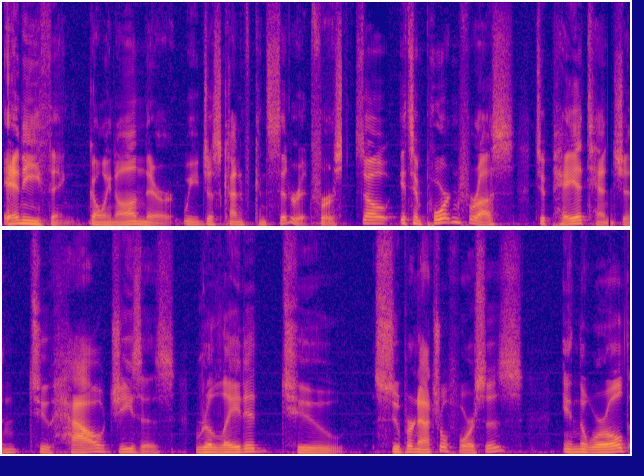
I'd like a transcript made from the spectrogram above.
anything going on there. We just kind of consider it first. So it's important for us to pay attention to how Jesus related to supernatural forces in the world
